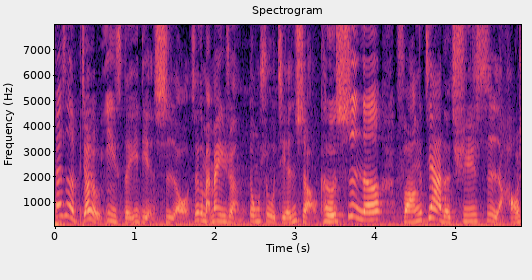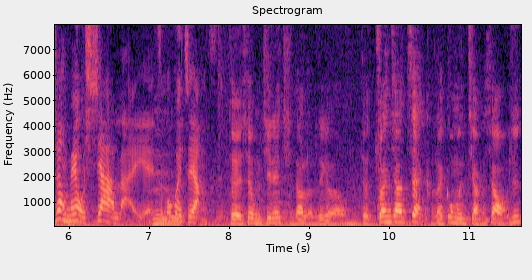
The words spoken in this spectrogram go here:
但是比较有意思的一点是哦，这个买卖移转栋数减少，可是呢，房价的趋势好像没有。下来耶？怎么会这样子？嗯、对，所以我们今天请到了这个我们的专家 Jack 来跟我们讲一下，就是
